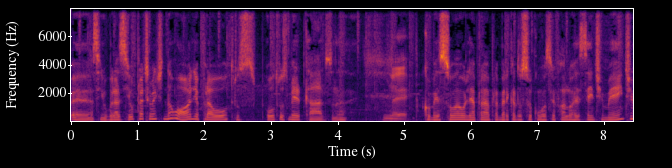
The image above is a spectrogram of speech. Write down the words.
é, assim, o Brasil praticamente não olha para outros, outros mercados, né? É. Começou a olhar para a América do Sul, como você falou recentemente,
